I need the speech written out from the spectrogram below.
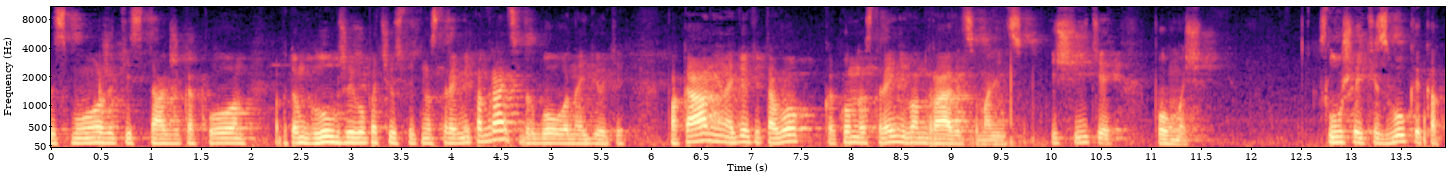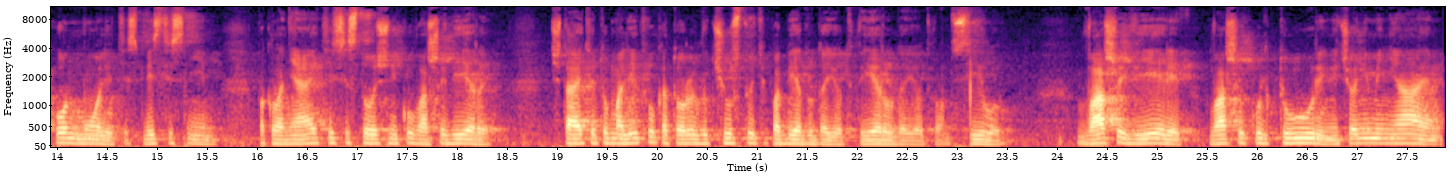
вы сможете так же, как он, а потом глубже его почувствовать настроение. Не понравится, другого найдете. Пока не найдете того, в каком настроении вам нравится молиться. Ищите помощь. Слушайте звук и как он молитесь вместе с ним. Поклоняйтесь источнику вашей веры. Читайте ту молитву, которую вы чувствуете, победу дает, веру дает вам, силу. В вашей вере, в вашей культуре ничего не меняем.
